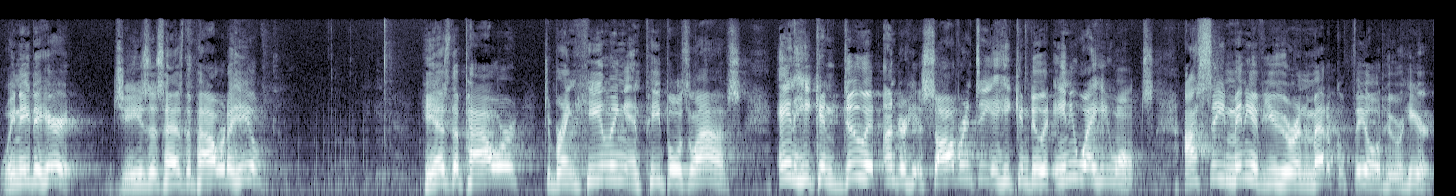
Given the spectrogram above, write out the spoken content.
We need to hear it. Jesus has the power to heal. He has the power to bring healing in people's lives. And He can do it under His sovereignty, He can do it any way He wants. I see many of you who are in the medical field who are here.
